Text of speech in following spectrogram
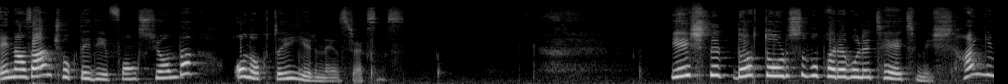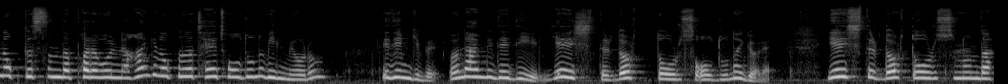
en azan çok dediği fonksiyonda o noktayı yerine yazacaksınız. Y eşittir 4 doğrusu bu parabole teğetmiş. Hangi noktasında parabolün hangi noktada teğet olduğunu bilmiyorum. Dediğim gibi önemli de değil. Y eşittir 4 doğrusu olduğuna göre y eşittir 4 doğrusunun da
